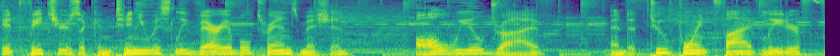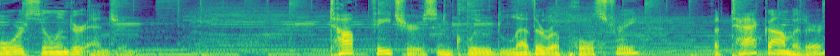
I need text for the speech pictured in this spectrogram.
It features a continuously variable transmission, all-wheel drive, and a 2.5-liter four-cylinder engine. Top features include leather upholstery, a tachometer,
